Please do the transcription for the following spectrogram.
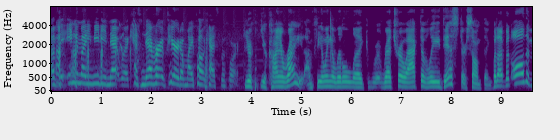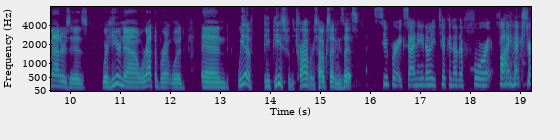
of the In the Money Media Network, has never appeared on my podcast before. You're you're kind of right. I'm feeling a little like retroactively dissed or something. But I, but all that matters is we're here now. We're at the Brentwood, and we have PPs for the Travers. How exciting is this? Super exciting. It only took another four, five extra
